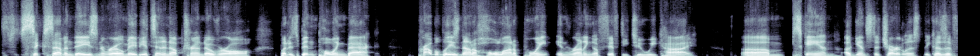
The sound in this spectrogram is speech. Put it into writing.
six, seven days in a row. Maybe it's in an uptrend overall, but it's been pulling back. Probably is not a whole lot of point in running a 52 week high um, scan against a chart list because if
